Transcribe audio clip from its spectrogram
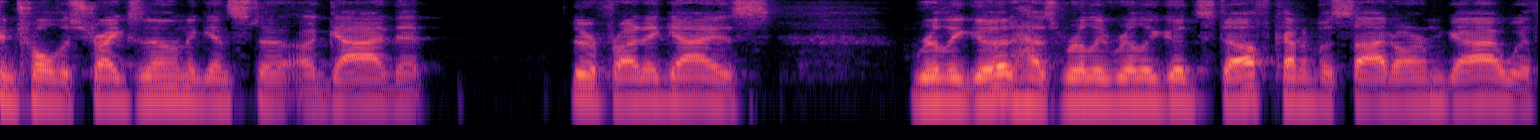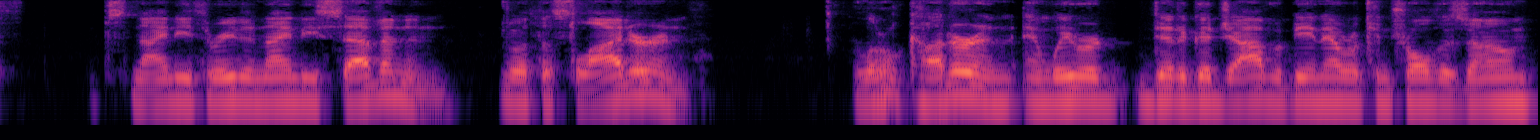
control the strike zone against a, a guy that their Friday guy is really good, has really really good stuff, kind of a sidearm guy with it's 93 to 97 and with a slider and a little cutter and and we were did a good job of being able to control the zone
